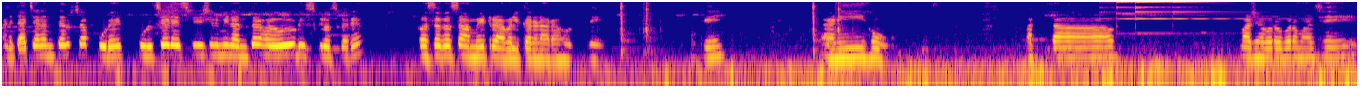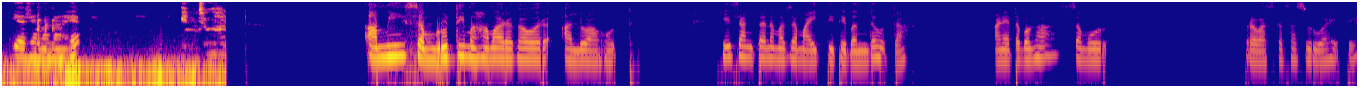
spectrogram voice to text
आणि त्याच्यानंतरच्या पुढे पुढचे डेस्टिनेशन मी नंतर हळूहळू डिस्क्लोज करेन. कसं कसं आम्ही ट्रॅव्हल करणार आहोत ते. ओके आणि हो. आत्ता माझ्याबरोबर माझे यजमान आहेत. आम्ही समृद्धी महामार्गावर आलो आहोत. हे सांगताना माझा माईक तिथे बंद होता. आणि आता बघा समोर प्रवास कसा सुरू आहे ते.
